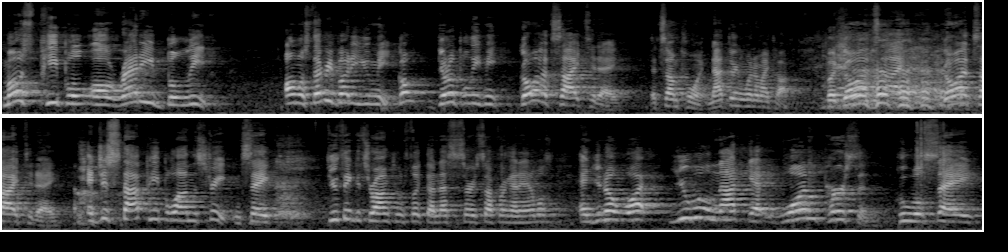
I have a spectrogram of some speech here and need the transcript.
Most people already believe. Almost everybody you meet. Go, you don't believe me? Go outside today at some point, not during one of my talks, but go outside, go outside today and just stop people on the street and say, do you think it's wrong to inflict unnecessary suffering on animals? And you know what? You will not get one person who will say,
